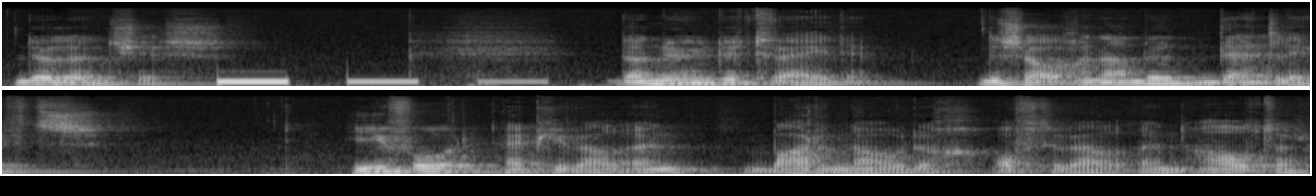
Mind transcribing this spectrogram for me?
De lunches. Dan nu de tweede, de zogenaamde deadlifts. Hiervoor heb je wel een bar nodig, oftewel een halter.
